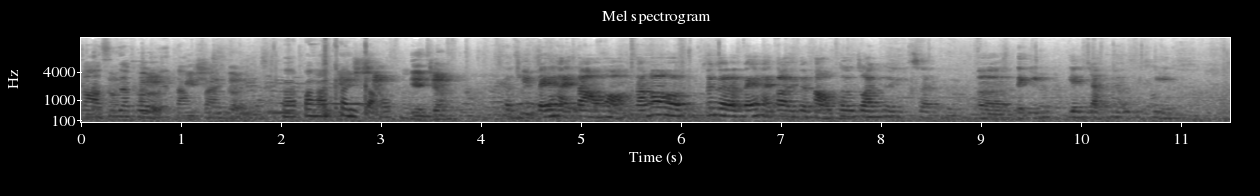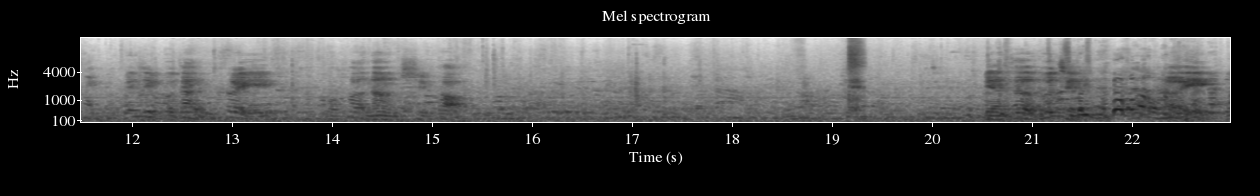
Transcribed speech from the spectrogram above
张老师在客人当班的来帮他看小眼睛去北海道哈然后那个北海道一个脑科专科医生呃给您演讲看视频眼镜不但可以不可能去泡脸色不仅可以能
